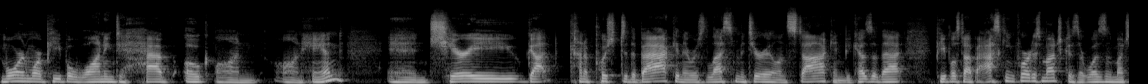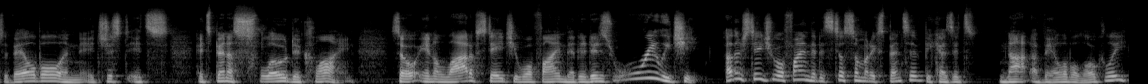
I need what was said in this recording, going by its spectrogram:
more and more people wanting to have oak on on hand and cherry got kind of pushed to the back and there was less material in stock. And because of that people stopped asking for it as much because there wasn't as much available. And it's just it's it's been a slow decline. So in a lot of states you will find that it is really cheap. Other states you will find that it's still somewhat expensive because it's not available locally.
